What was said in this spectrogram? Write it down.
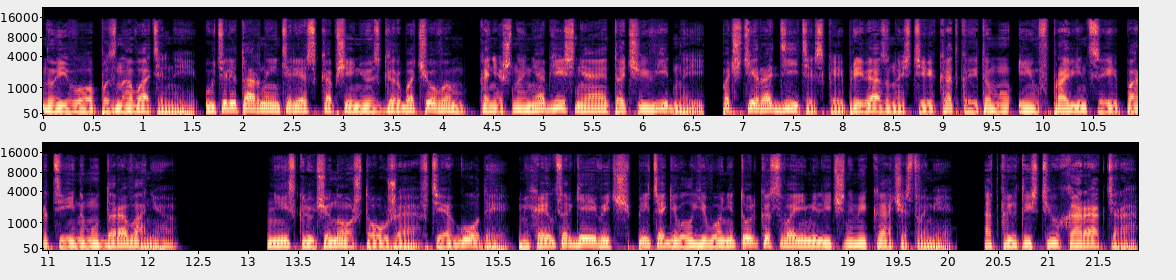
Но его познавательный, утилитарный интерес к общению с Горбачевым, конечно, не объясняет очевидной, почти родительской привязанности к открытому им в провинции партийному дарованию. Не исключено, что уже в те годы Михаил Сергеевич притягивал его не только своими личными качествами, открытостью характера,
